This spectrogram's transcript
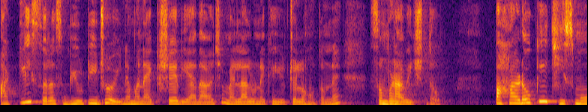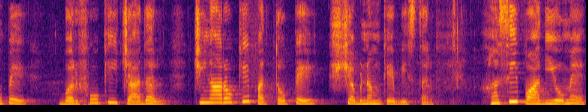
આટલી સરસ બ્યુટી જોઈને મને એક શેર યાદ આવે છે. મેં લાલુને કહ્યું, ચલો હું તમને સંભળાવી જ દઉં. પહાડો કે જિસ્મો પે, બરફો કી ચાદર, ચિનારો કે પત્તો પે, શબનમ કે બિસ્તર. હંસી વાદીઓ મેં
